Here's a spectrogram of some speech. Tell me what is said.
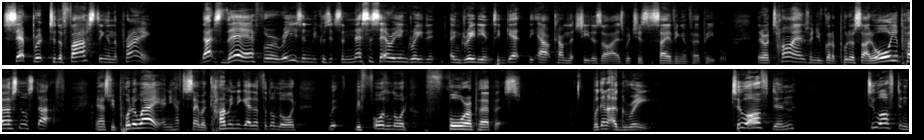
separate to the fasting and the praying. That's there for a reason because it's a necessary ingredient, to get the outcome that she desires, which is the saving of her people. There are times when you've got to put aside all your personal stuff. It has to be put away, and you have to say, We're coming together for the Lord, before the Lord, for a purpose. We're going to agree. Too often, too often,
